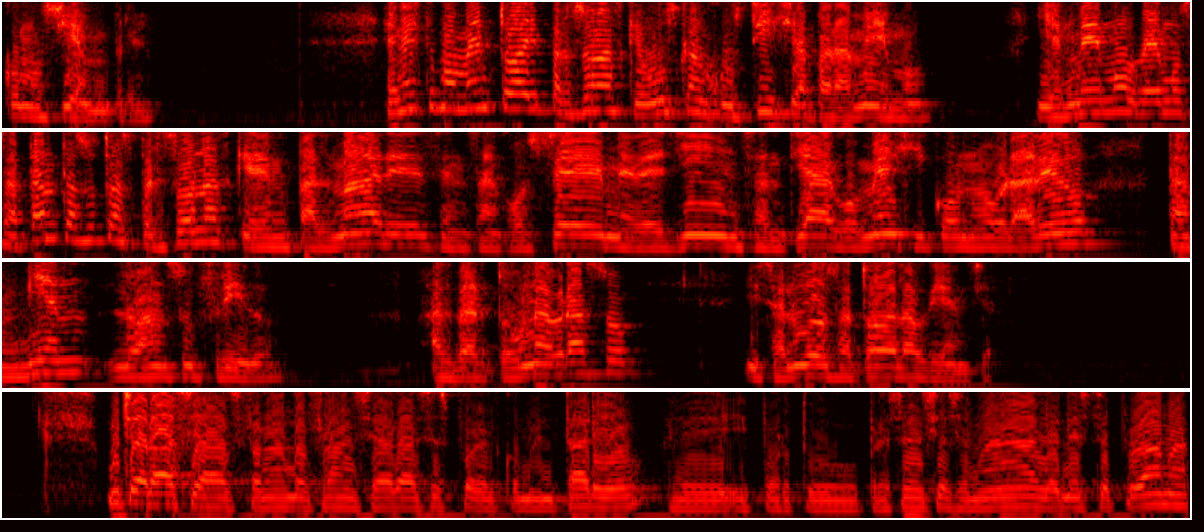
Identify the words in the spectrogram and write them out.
como siempre. En este momento hay personas que buscan justicia para Memo, y en Memo vemos a tantas otras personas que en Palmares, en San José, Medellín, Santiago, México, Nuevo Laredo, también lo han sufrido. Alberto, un abrazo y saludos a toda la audiencia. Muchas gracias, Fernando Francia. Gracias por el comentario eh, y por tu presencia semanal en este programa.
